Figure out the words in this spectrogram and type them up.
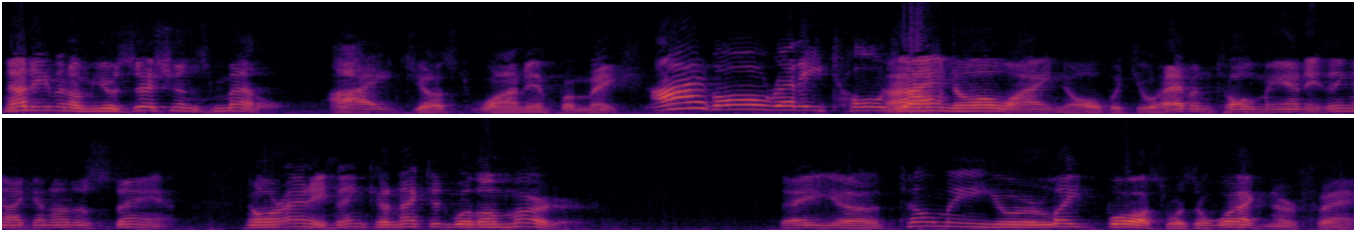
Not even a musician's medal. I just want information. I've already told you. I know, I know, but you haven't told me anything I can understand, nor anything connected with a murder. They uh, tell me your late boss was a Wagner fan.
